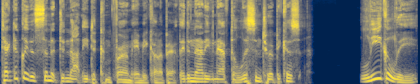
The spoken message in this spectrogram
technically the Senate did not need to confirm Amy Coney Barrett. They did not even have to listen to it because legally,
